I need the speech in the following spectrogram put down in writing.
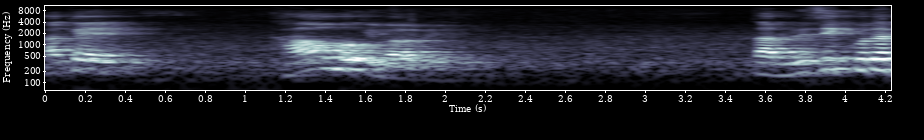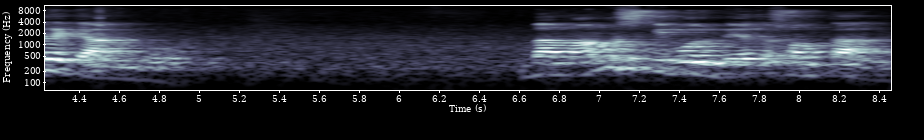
তাকে খাওয়াবো কীভাবে? তার রিজিক কোথা থেকে আনব? বা মানুষ কি বলবে? এত সন্তান।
